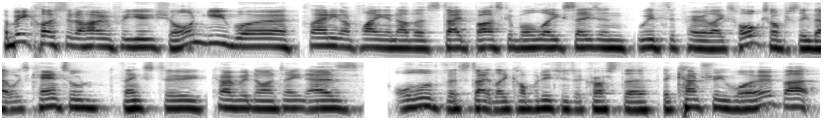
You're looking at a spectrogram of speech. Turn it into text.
a bit closer to home for you, Sean. You were planning on playing another state basketball league season with the Perry Lakes Hawks. Obviously, that was cancelled thanks to COVID 19, as all of the state league competitions across the, the country were. But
